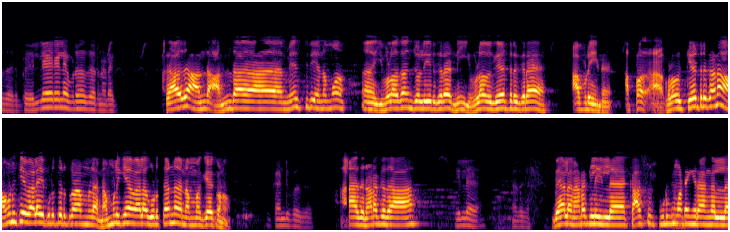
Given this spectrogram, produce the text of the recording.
சார். இப்போ எல்லா ஏரியாலையும் அப்படி தான் சார் நடக்குது அதாவது அந்த அந்த மேஸ்திரி என்னமோ இவ்வளவுதான் சொல்லியிருக்கிற நீ இவ்வளவு கேட்டிருக்கிற அப்படின்னு. அப்ப அவ்வளவு கேட்டிருக்கானா அவனுக்கே வேலையை கொடுத்துருக்கலாம்ல. நம்மளுக்கு வேலை கொடுத்தேன்னு நம்ம கேட்கணும். கண்டிப்பாக சார். ஆனா அது நடக்குதா? இல்லை வேலை நடக்கல இல்ல? காசு கொடுக்க மாட்டேங்கிறாங்கல்ல?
